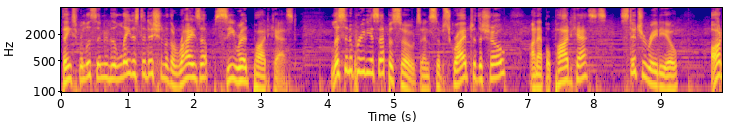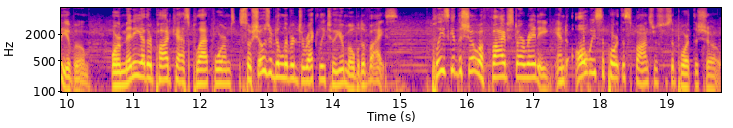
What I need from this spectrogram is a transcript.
Thanks for listening to the latest edition of the Rise Up Sea Red podcast. Listen to previous episodes and subscribe to the show on Apple Podcasts, Stitcher Radio, Audioboom, or many other podcast platforms so shows are delivered directly to your mobile device. Please give the show a five-star rating and always support the sponsors who support the show.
